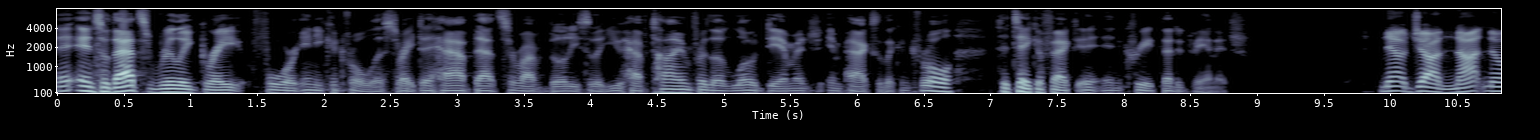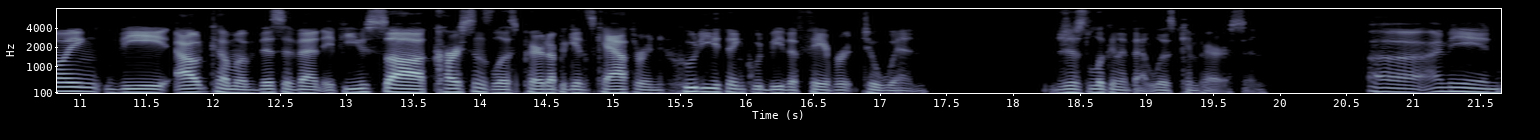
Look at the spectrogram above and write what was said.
and so that's really great for any control list right to have that survivability so that you have time for the low damage impacts of the control to take effect and create that advantage. Now john not knowing the outcome of this event if you saw carson's list paired up against catherine who do you think would be the favorite to win? Just looking at that list comparison. Uh, i mean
